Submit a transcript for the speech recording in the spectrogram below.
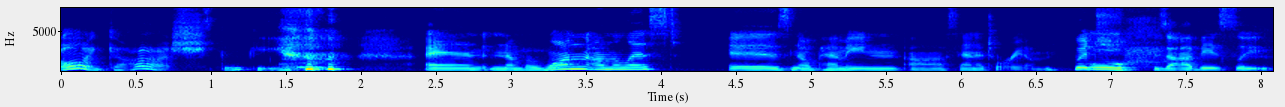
Oh my gosh. Spooky. and number one on the list is Nopeming uh, Sanatorium, which Oof. is obviously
